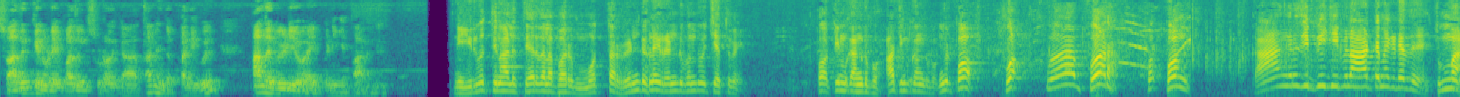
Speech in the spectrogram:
ஸோ அதுக்கு என்னுடைய பதில் சொல்றதுக்காகத்தான் இந்த பதிவு. அந்த வீடியோவை இப்ப நீங்க பாருங்க. நீ இருபத்தி நாலு தேர்தலை பாரு. மொத்தம் ரெண்டு ரெண்டு வந்து வச்சு ஏத்துவேன். போ திமுக அங்கிட்டு போ. அதிமுக அங்கிட்டு போ. இங்கிட்டு போ. போ போ போடா. போ போங்க. காங்கிரஸ் பிஜேபி ஆட்டமே கிடையாது. சும்மா.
